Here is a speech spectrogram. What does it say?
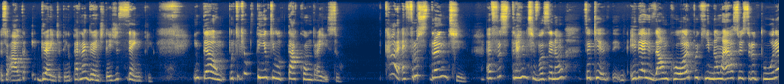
Eu sou alta e grande. Eu tenho perna grande desde sempre. Então, por que, que eu tenho que lutar contra isso? Cara, é frustrante. É frustrante você não. Você que idealizar um corpo que não é a sua estrutura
